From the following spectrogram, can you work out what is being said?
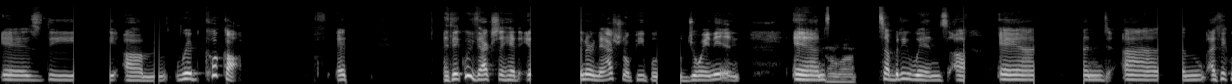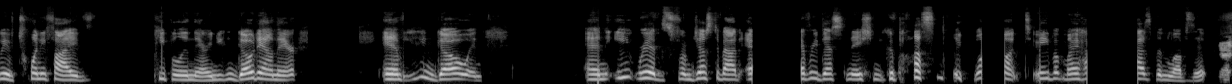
is the um, rib cook-off. It, I think we've actually had international people join in, and Oh, wow. somebody wins. Uh, and and um, I think we have 25 people in there, and you can go down there, and you can go and and eat ribs from just about every destination you could possibly want to. But my husband loves it. That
